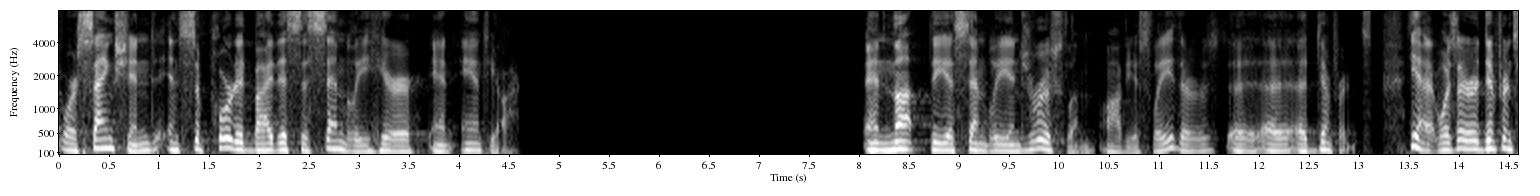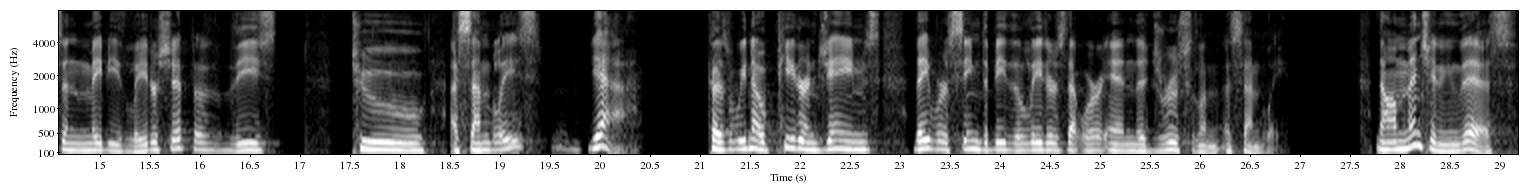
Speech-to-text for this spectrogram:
or sanctioned and supported by this assembly here in Antioch. And not the assembly in Jerusalem, obviously. There was a, a, a, difference. Yeah, was there a difference in maybe leadership of these two assemblies? Yeah. Because we know Peter and James, they were seemed to be the leaders that were in the Jerusalem assembly. Now I'm mentioning this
